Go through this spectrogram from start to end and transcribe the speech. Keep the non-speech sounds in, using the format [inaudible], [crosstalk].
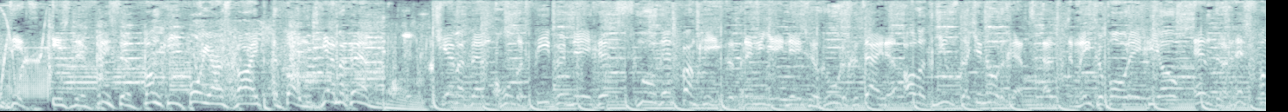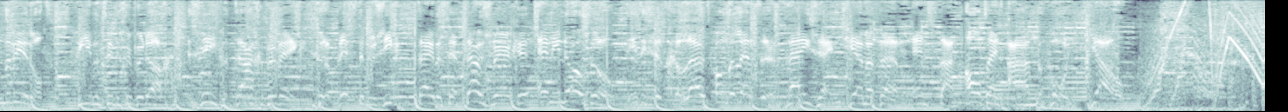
Dit is de frisse, funky voorjaarsvibe van Jam FM. Jam FM 104.9 Smooth and Funky. We brengen je in deze roerige tijden al het nieuws dat je nodig hebt. Uit de metropoolregio en de rest van de wereld. 24 uur per dag, 7 dagen per week. De beste muziek tijdens het thuiswerken en in de auto. Dit is het geluid van de lente. Wij zijn Jam FM en staan altijd aan voor jou.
